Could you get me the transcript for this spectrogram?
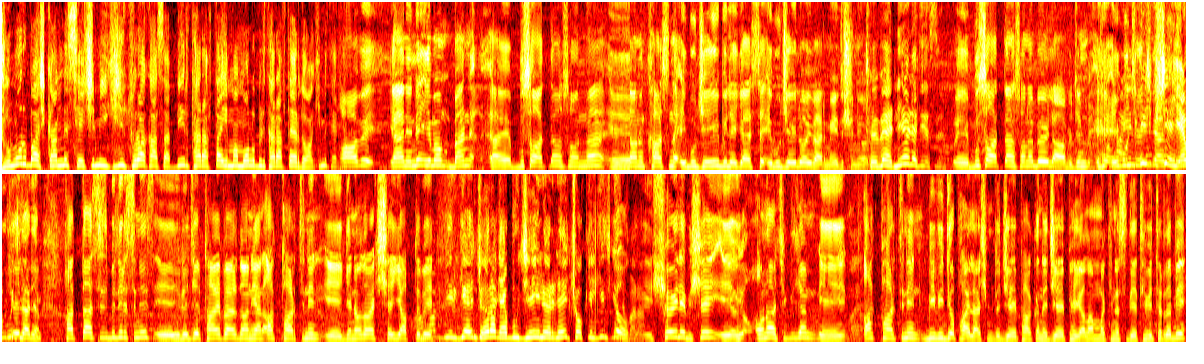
Cumhurbaşkanlığı seçimi ikinci tura kalsa bir tarafta İmamoğlu bir tarafta Erdoğan kimi tercih? Abi yani ne imam ben e, bu saatten sonra e, onun karşısına Ebu Cehil bile gelse Ebu Cehil'e oy vermeyi düşünüyorum. Tövbe niye öyle diyorsun? E, bu saatten sonra böyle abicim. ilginç Cehil bir gelse şey Ebu bu Cehil diyeceğim. Hatta siz bilirsiniz e, Recep Tayyip Erdoğan yani AK Parti'nin e, genel olarak şey yaptığı bir Ama bir genç olarak Ebu Cehil örneği çok ilginç geldi Yok bana. e, şöyle bir şey e, onu açıklayacağım. E, AK Parti'nin bir video paylaşmıştı CHP hakkında CHP yalan makinesi diye Twitter'da bir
